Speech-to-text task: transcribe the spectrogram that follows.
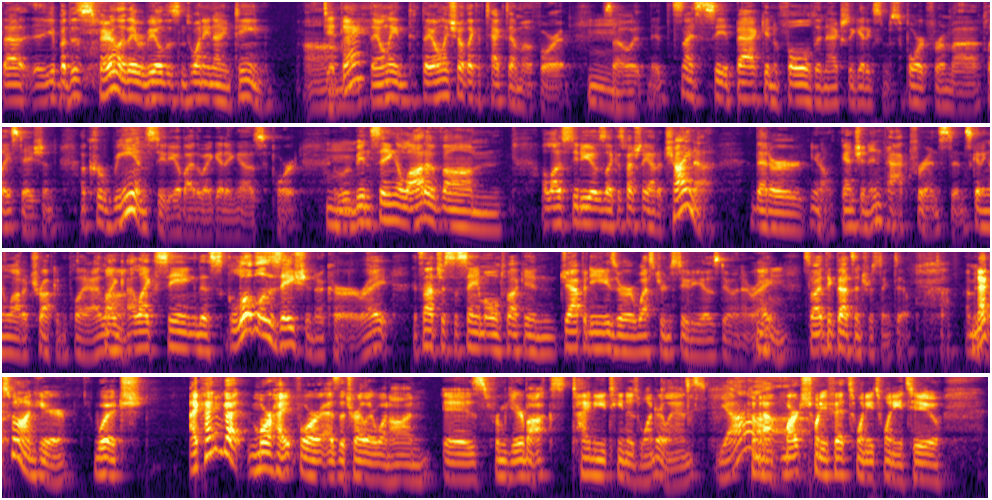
That, yeah, but this apparently they revealed this in 2019. Um, Did they? They only they only showed like a tech demo for it, Hmm. so it, it's nice to see it back in fold and actually getting some support from uh, PlayStation, a Korean studio by the way, getting uh, support. Hmm. We've been seeing a lot of um, a lot of studios like especially out of China that are you know Genshin Impact for instance getting a lot of truck and play. I like I like seeing this globalization occur. Right, it's not just the same old fucking Japanese or Western studios doing it. Right, mm-hmm. so I think that's interesting too. So, Next one on here, which I kind of got more hype for as the trailer went on, is from Gearbox, Tiny Tina's Wonderlands. Yeah. Coming out March 25th, 2022.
